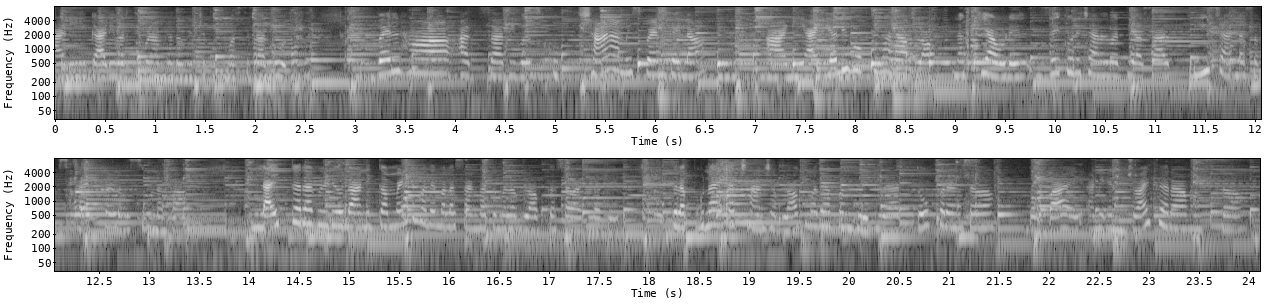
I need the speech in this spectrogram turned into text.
आणि गाडीवरती पण आमच्या दोघींची खूप मस्ती चालू होती. वेल हा आजचा दिवस खूप छान आम्ही स्पेंड केला रिअली होप तुम्हाला हा ब्लॉग नक्की आवडेल. जे कोणी चॅनलवरती असाल प्लीज चॅनलला सबस्क्राईब करायला विसरू नका. लाईक करा व्हिडिओला आणि कमेंटमध्ये मला सांगा तुम्हाला ब्लॉग कसा वाटला ते. चला पुन्हा एका छानशा ब्लॉगमध्ये आपण भेटूया तोपर्यंत बाय आणि एन्जॉय करा मस्त.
